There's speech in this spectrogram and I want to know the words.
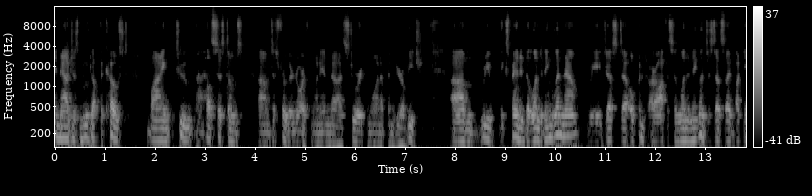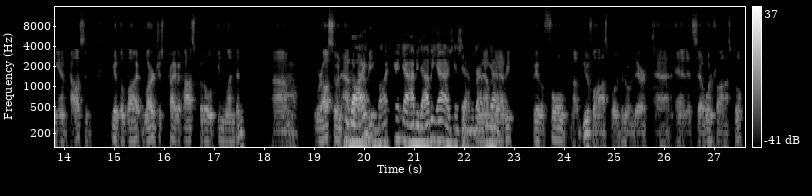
and now just moved up the coast, buying two uh, health systems um, just further north, one in uh, Stuart and one up in Vero Beach. Um, we've expanded to London, England now. We just uh, opened our office in London, England, just outside Buckingham Palace, and we have the la- largest private hospital in London. Um, Wow. We're also in Abu Dubai, Dhabi. Dubai, yeah, Abu Dhabi. Yeah, I was going to say Abu Dhabi. Abu Yeah. Dhabi. We have a full, uh, beautiful hospital. I've been over there, uh, and it's a wonderful hospital.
